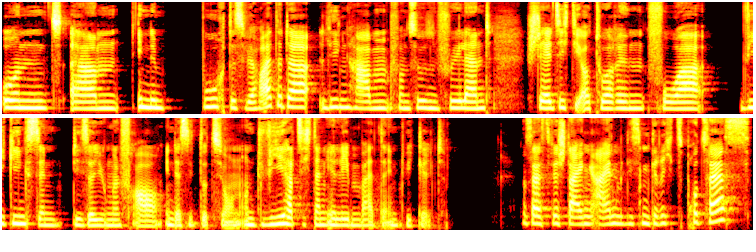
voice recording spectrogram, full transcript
Und ähm, in dem Buch, das wir heute da liegen haben, von Susan Freeland, stellt sich die Autorin vor, wie ging es denn dieser jungen Frau in der Situation und wie hat sich dann ihr Leben weiterentwickelt? Das heißt, wir steigen ein mit diesem Gerichtsprozess.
